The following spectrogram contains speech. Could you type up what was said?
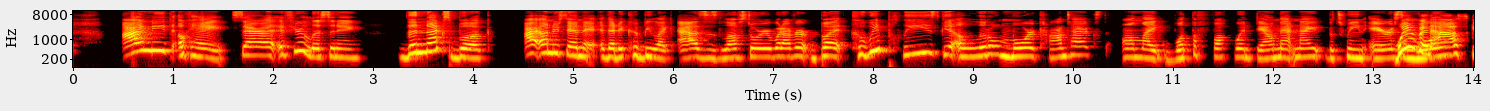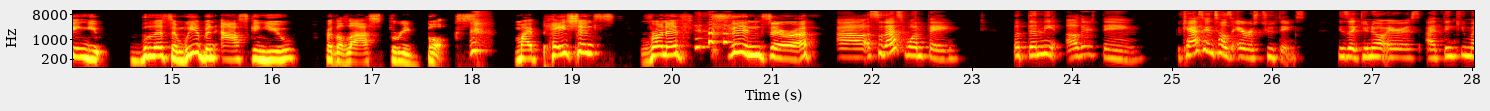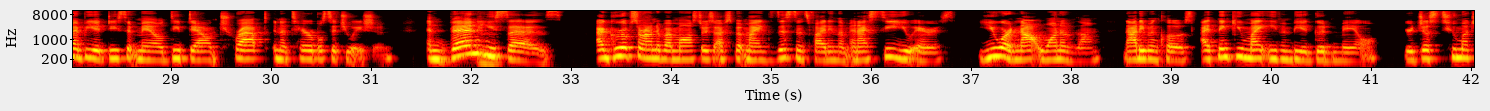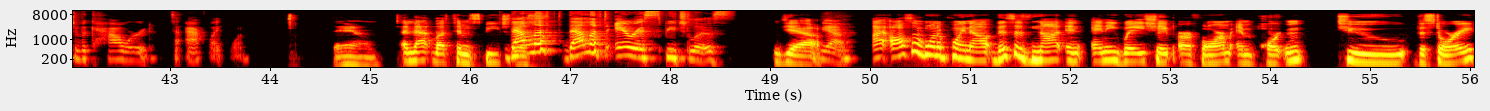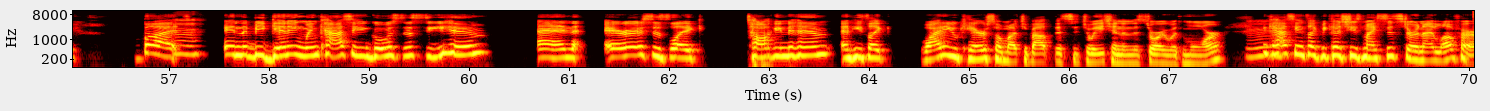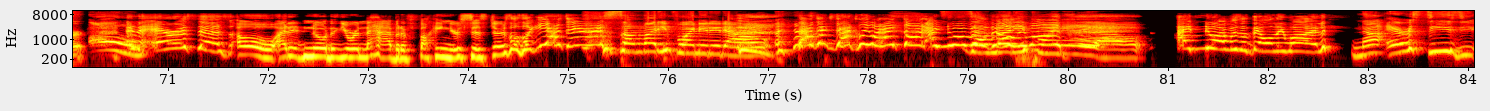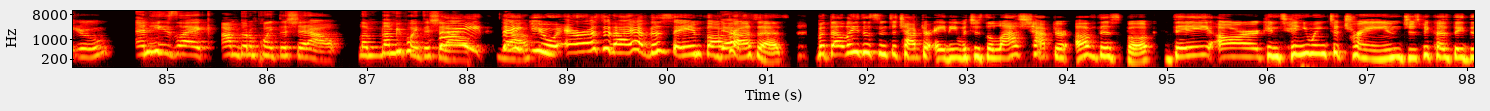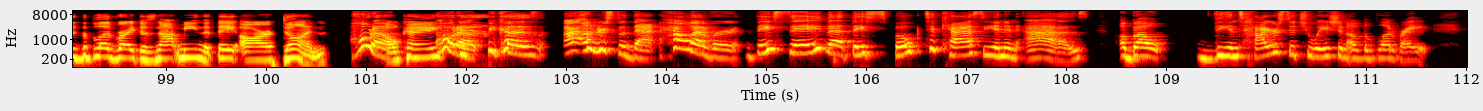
I need. Okay, Sarah, if you're listening, the next book, I understand that, that it could be like Az's love story or whatever, but could we please get a little more context on like what the fuck went down that night between Eris We and have been asking you. Listen, we have been asking you for the last three books. My patience runneth thin, Sarah. Uh, so that's one thing. But then the other thing, Cassian tells Eris two things. He's like, you know, Eris, I think you might be a decent male deep down, trapped in a terrible situation. And then he says, I grew up surrounded by monsters. I've spent my existence fighting them, and I see you, Eris. You are not one of them, not even close. I think you might even be a good male. You're just too much of a coward to act like one. Damn. And that left him speechless. That left that left Eris speechless. Yeah. Yeah. I also want to point out this is not in any way, shape, or form important to the story. But Mm. in the beginning, when Cassian goes to see him and Eris is like talking to him, and he's like, Why do you care so much about this situation and the story with Mor? And Mm. Cassian's like, Because she's my sister and I love her. Oh, And Eris says, Oh, I didn't know that you were in the habit of fucking your sisters. I was like, Yes, Eris! somebody pointed it out. That's exactly what I thought. I knew I the Somebody only one. pointed it out. I knew I wasn't the only one. Now Eris sees you, and he's like, "I'm gonna point this shit out. Let, let me point this shit Right. out." Thank you. Eris and I have the same thought Yep. process. But that leads us into chapter 80, which is the last chapter of this book. They are continuing to train. Just because they did the blood rite does not mean that they are done. Hold up. Okay. Hold up, because I understood that. However, they say that they spoke to Cassian and Az about the entire situation of the blood rite.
